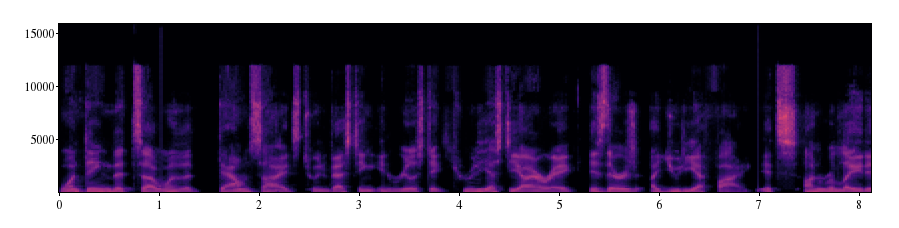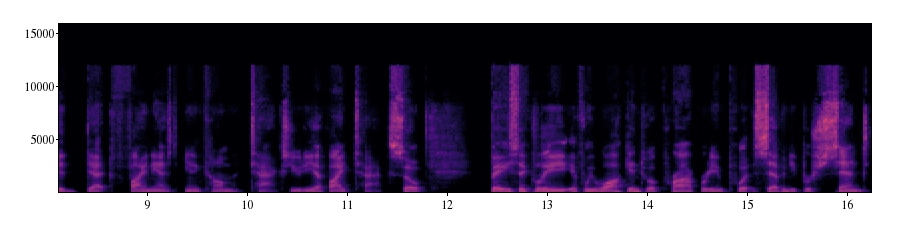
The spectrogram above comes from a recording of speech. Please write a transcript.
One thing that uh, one of the downsides to investing in real estate through the SDIRA is there's a UDFI. It's unrelated debt financed income tax, UDFI tax. So basically, if we walk into a property and put 70%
